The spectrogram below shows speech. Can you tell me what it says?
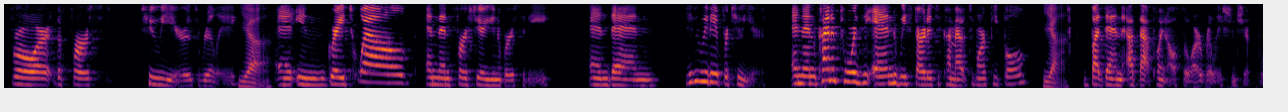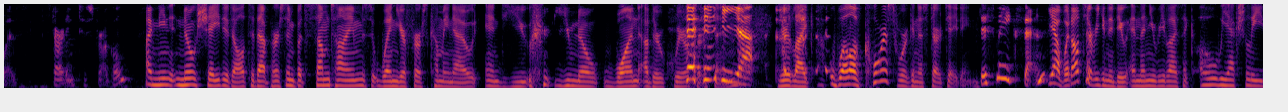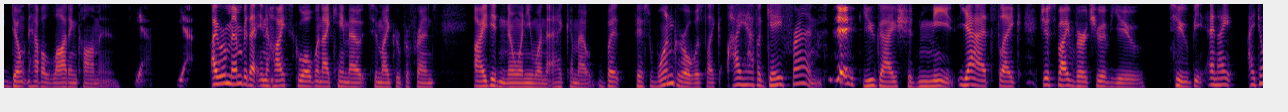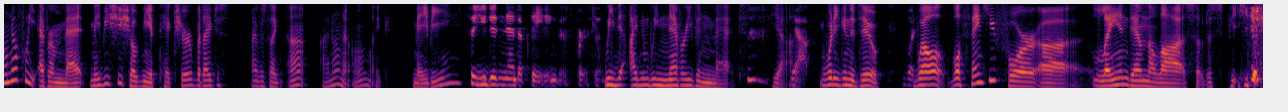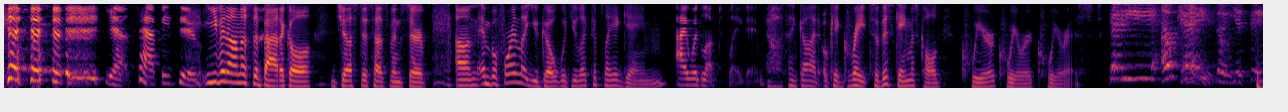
for the first two years, really. yeah. And in grade 12 and then first year university. And then maybe we dated for two years. And then kind of towards the end, we started to come out to more people. Yeah. But then at that point, also, our relationship was starting to struggle. I mean, no shade at all to that person, but sometimes when you're first coming out and you you know one other queer person, yeah. you're like, well, of course we're gonna start dating. This makes sense. Yeah, what else are we gonna do? And then you realize like, oh, we actually don't have a lot in common. Yeah. Yeah. I remember that in high school when I came out to my group of friends, I didn't know anyone that had come out, but this one girl was like, I have a gay friend. You guys should meet. Yeah, it's like just by virtue of you to be and I I don't know if we ever met. Maybe she showed me a picture, but I just I was like, "Uh, I don't know, like maybe." So you didn't end up dating this person. We I, we never even met. Yeah. Yeah. What are you going to do? What- Well, well, thank you for uh laying down the law, so to speak. yes, happy to. Even on a sabbatical, justice has been served. Um, and before I let you go, would you like to play a game? I would love to play a game. Oh, thank God. Okay, great. So this game is called Queer, Queerer, Queerest. Betty, okay, so you think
